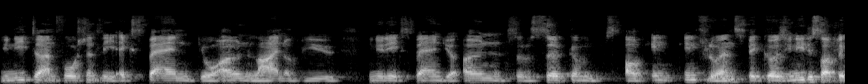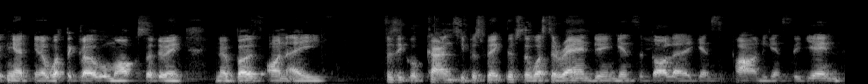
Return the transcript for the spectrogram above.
you need to unfortunately expand your own line of view. You need to expand your own sort of circums of in, influence because you need to start looking at, you know, what the global markets are doing, you know, both on a physical currency perspective. So what's the rand doing against the dollar, against the pound, against the yen,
